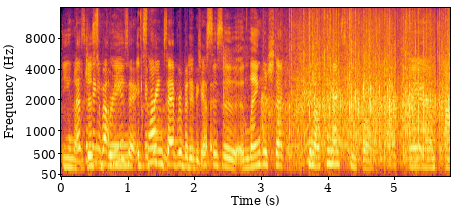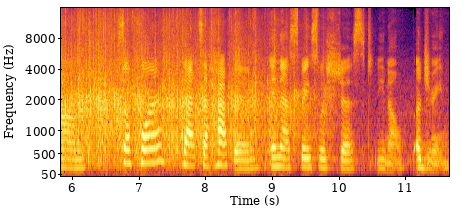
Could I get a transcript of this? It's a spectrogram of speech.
you know. That's the just thing about bring music. It brings everybody it together. just is a, a language that you know connects people, and um, so for that to happen in that space was just you know a dream.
